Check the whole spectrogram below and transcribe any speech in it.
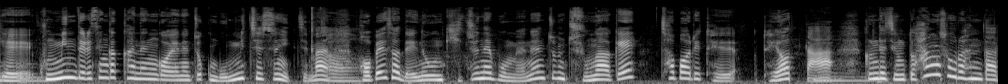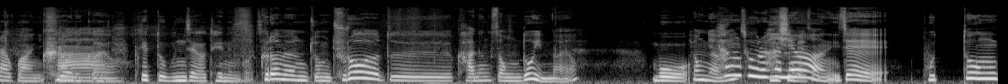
예, 음. 국민들이 생각하는 거에는 조금 못 미칠 수는 있지만 아. 법에서 내놓은 기준에 보면은 좀 중하게 처벌이 돼 되었다. 음. 그런데 지금 또 항소를 한다라고 하니까 그러니까요. 그게 또 문제가 되는 거죠. 그러면 좀 줄어들 가능성도 있나요? 뭐 형량이? 항소를 20에서? 하면 이제 보통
